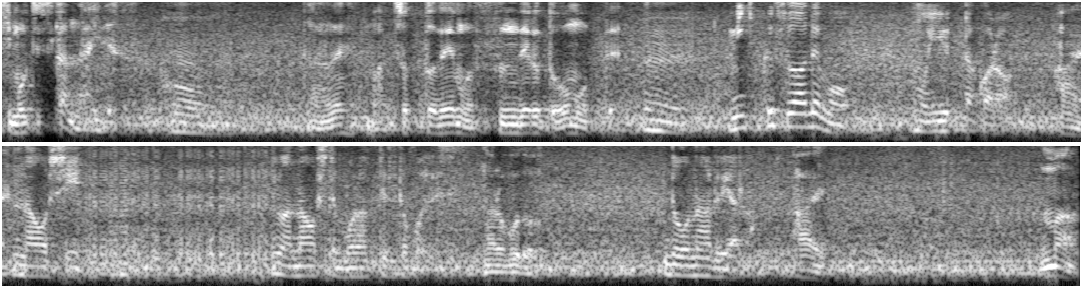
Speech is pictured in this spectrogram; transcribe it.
気持ちしかないです。うん。ただね、まあ、ちょっとでも進んでると思って。うん。ミックスはでももう言ったからはい。直し。今直してもらってるところです。なるほど。どうなるやら。はい。まあ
